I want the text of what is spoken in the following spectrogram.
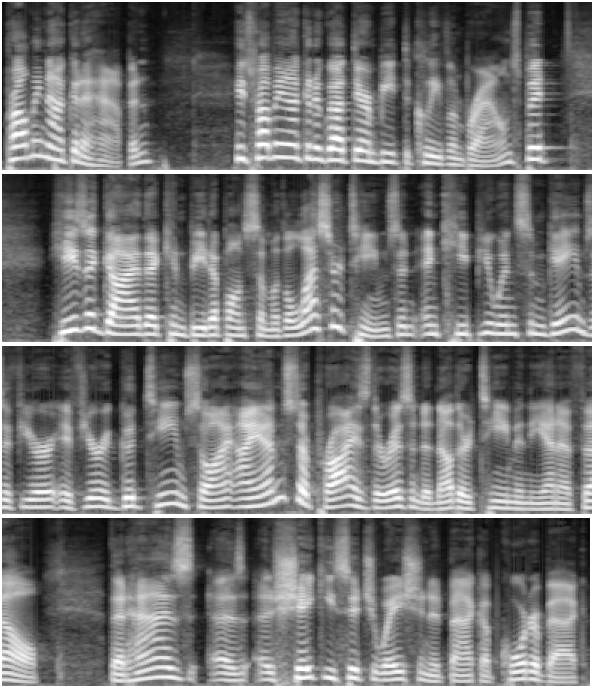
Probably not going to happen. He's probably not going to go out there and beat the Cleveland Browns, but he's a guy that can beat up on some of the lesser teams and, and keep you in some games if you're if you're a good team. So I, I am surprised there isn't another team in the NFL that has a, a, shaky situation at backup quarterback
